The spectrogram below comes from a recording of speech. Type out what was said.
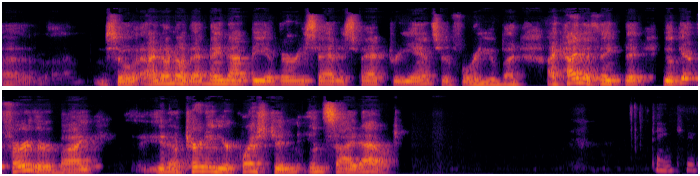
Uh, so I don't know, that may not be a very satisfactory answer for you, but I kind of think that you'll get further by you know, turning your question inside out. Thank you.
